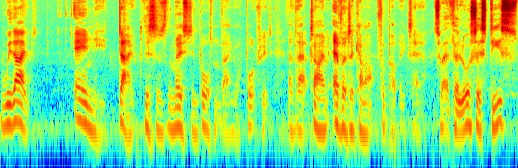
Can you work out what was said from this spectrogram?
without any doubt this is the most important Van Gogh portrait at that time ever to come up for public sale. Zweifellos ist dies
